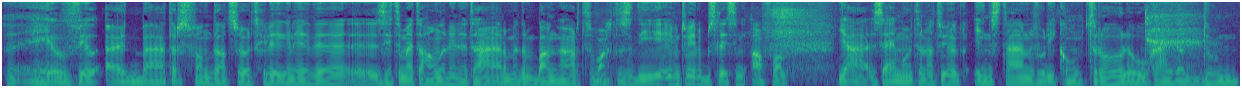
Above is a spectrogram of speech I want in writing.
Eh, heel veel uitbaters van dat soort gelegenheden eh, zitten met de handen in het haar. Met een bang hart wachten ze die eventuele beslissing af. Want ja, zij moeten natuurlijk instaan voor die controle. Hoe ga je dat doen?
